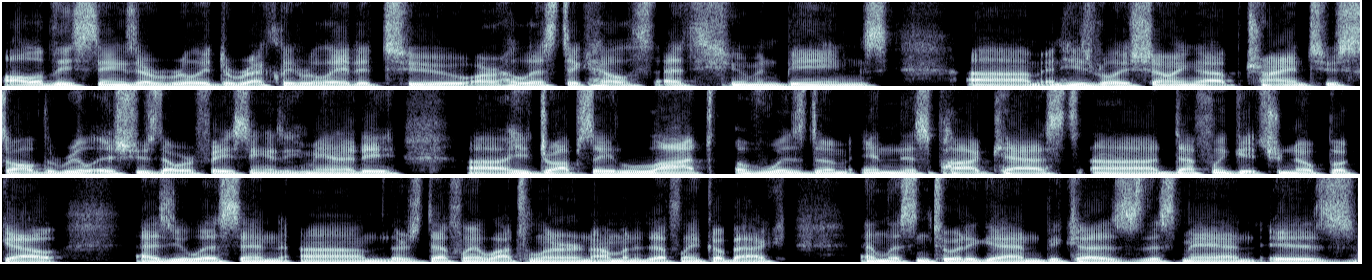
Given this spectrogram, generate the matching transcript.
all of these things are really directly related to our holistic health as human beings. Um, and he's really showing up trying to solve the real issues that we're facing as a humanity. Uh, he drops a lot of wisdom in this podcast. Uh, definitely get your notebook out as you listen. Um, there's definitely a lot to learn. I'm going to definitely go back and listen to it again because this man is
